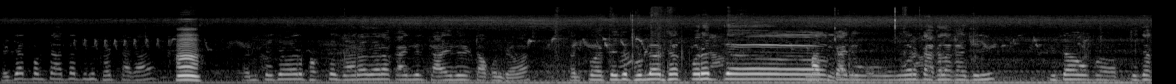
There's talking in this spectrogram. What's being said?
ह्याच्यात फक्त आता तुम्ही खत टाका. हां. आणि त्याच्यावर फक्त जरा जरा काहीतरी काळे वेळ टाकून ठेवा. आणि त्याच्या पुढल्या वर्षात परत काय वर टाकला काहीतरी तिथं त्याच्यात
